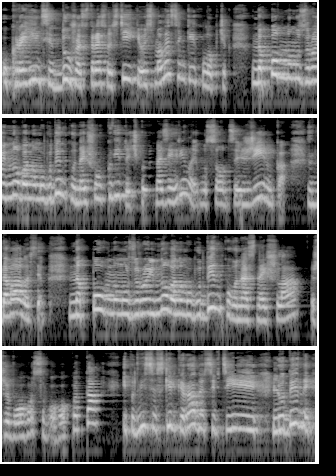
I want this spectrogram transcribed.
українці дуже стресостійкі. Ось малесенький хлопчик на повному зруйнованому будинку знайшов квіточку. Вона зігріла йому сонце. Жінка, здавалося б, на повному зруйнованому будинку вона знайшла живого свого кота. І подивіться, скільки радості в цієї людини,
